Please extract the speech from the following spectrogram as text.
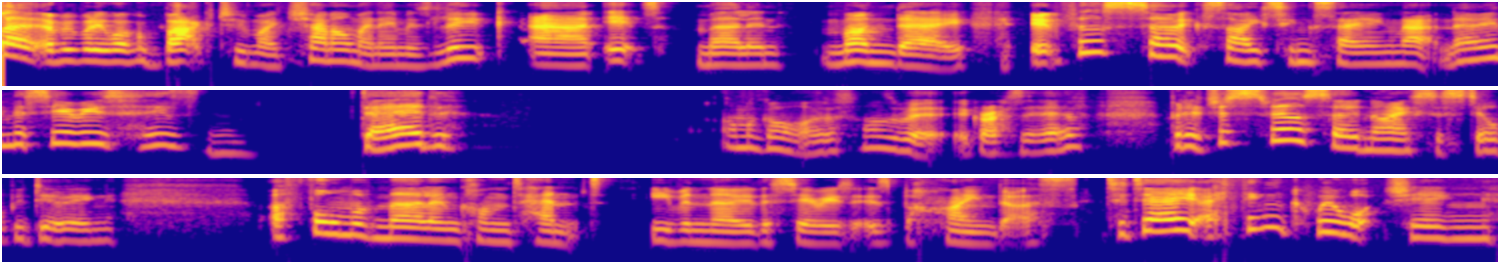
Hello everybody, welcome back to my channel. My name is Luke and it's Merlin Monday. It feels so exciting saying that, knowing the series is dead. Oh my god, that sounds a bit aggressive. But it just feels so nice to still be doing a form of Merlin content even though the series is behind us. Today I think we're watching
